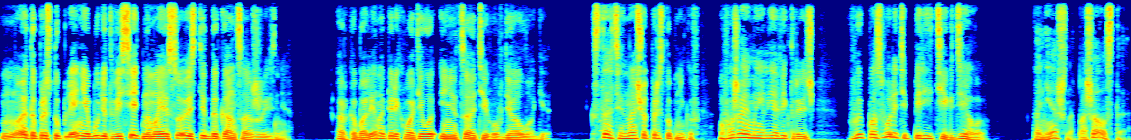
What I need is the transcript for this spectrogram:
но это преступление будет висеть на моей совести до конца жизни. Аркабалена перехватила инициативу в диалоге. «Кстати, насчет преступников. Уважаемый Илья Викторович, вы позволите перейти к делу?» «Конечно, пожалуйста».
